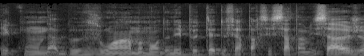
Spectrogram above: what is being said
et qu'on a besoin à un moment donné peut-être de faire passer certains messages.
